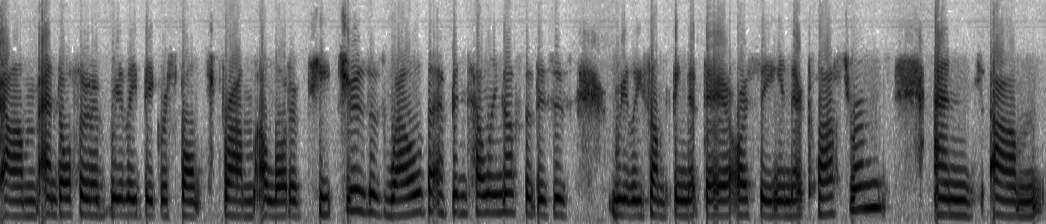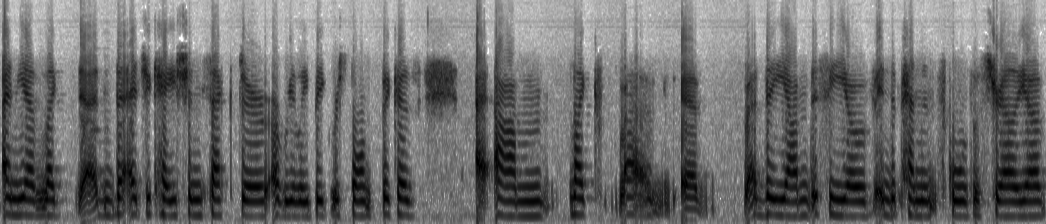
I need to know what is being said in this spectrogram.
um, and also a really big response from a lot of teachers as well that have been telling us that this is really something that they are seeing in their classrooms, and um, and yeah, like uh, the education sector, a really big response because um, like uh, uh, the um, the CEO of Independent Schools Australia.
